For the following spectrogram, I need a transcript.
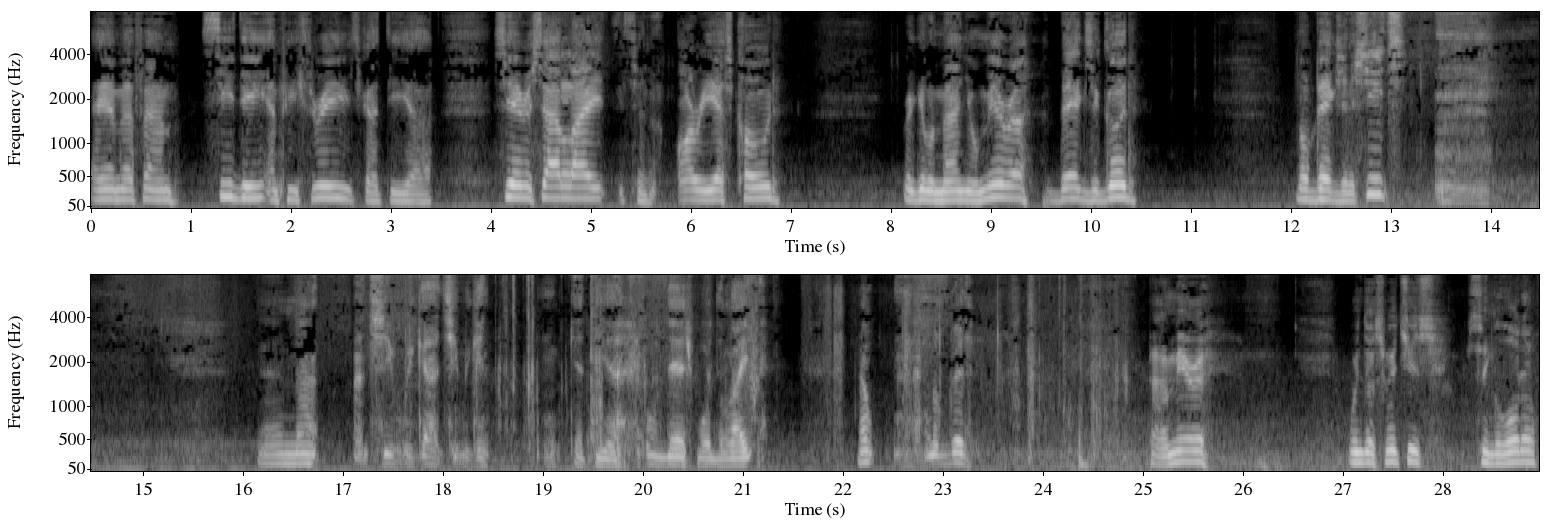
AM, FM, CD, MP3. It's got the uh, Sirius satellite. It's an RES code. Regular manual mirror. Bags are good. No bags in the seats. And uh, let's see what we got. See if we can get the uh, old dashboard to light. Nope, no good. Power mirror, window switches, single auto.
